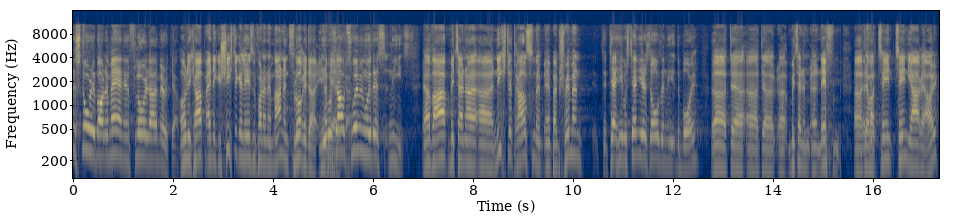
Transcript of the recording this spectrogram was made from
gewesen a story about a man in Florida, America. und ich habe eine Geschichte gelesen von einem Mann in Florida in He was out Amerika. swimming with his niece. Er war mit seiner äh, Nichte draußen äh, beim Schwimmen. He was 10 years old, and he, the boy, Äh, der, äh, der, äh, mit seinem äh, Neffen, äh, der war zehn, zehn Jahre alt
